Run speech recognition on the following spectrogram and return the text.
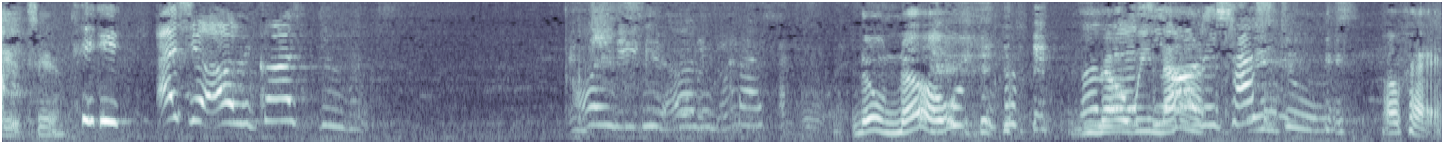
cute too. I see all the costumes. I see all the costumes. No, no. No, we not. all the costumes. Okay.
